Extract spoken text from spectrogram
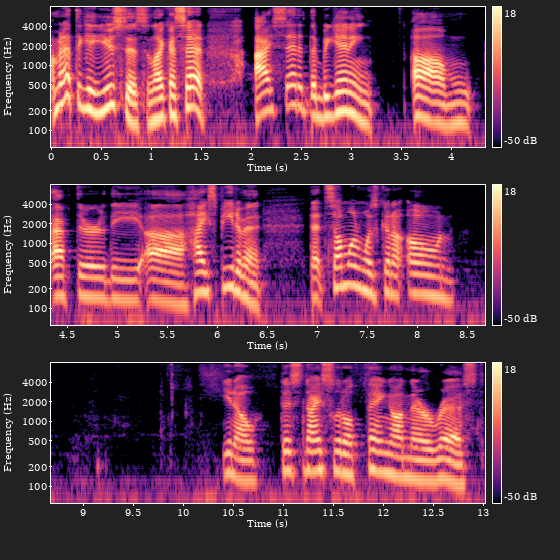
I'm gonna have to get used to this. And like I said, I said at the beginning, um, after the uh, Hi, Speed event, that someone was gonna own, you know, this nice little thing on their wrist.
